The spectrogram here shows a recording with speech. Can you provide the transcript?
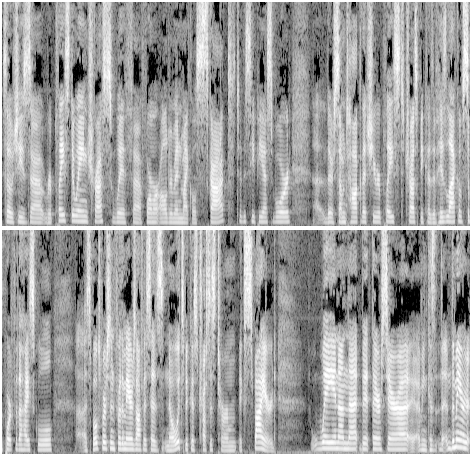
So she's uh, replaced Dwayne Truss with uh, former Alderman Michael Scott to the CPS board. Uh, there's some talk that she replaced Truss because of his lack of support for the high school. a spokesperson for the mayor's office says no, it's because Truss's term expired. Weigh in on that bit there, Sarah. I mean, because the, the, mayor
